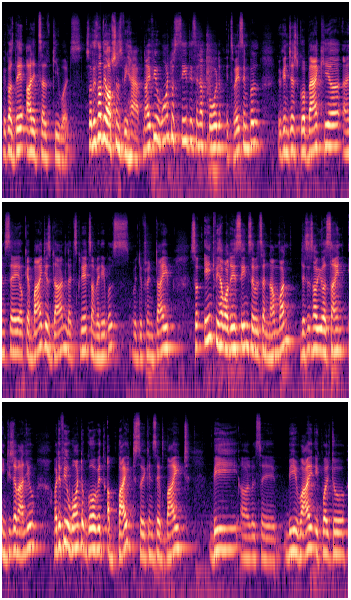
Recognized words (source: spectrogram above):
because they are itself keywords. So these are the options we have. Now if you want to see this in a code it's very simple. You can just go back here and say okay byte is done. Let's create some variables with different type. So int we have already seen so we'll say num1 this is how you assign integer value. But if you want to go with a byte so you can say byte b or we'll say by equal to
